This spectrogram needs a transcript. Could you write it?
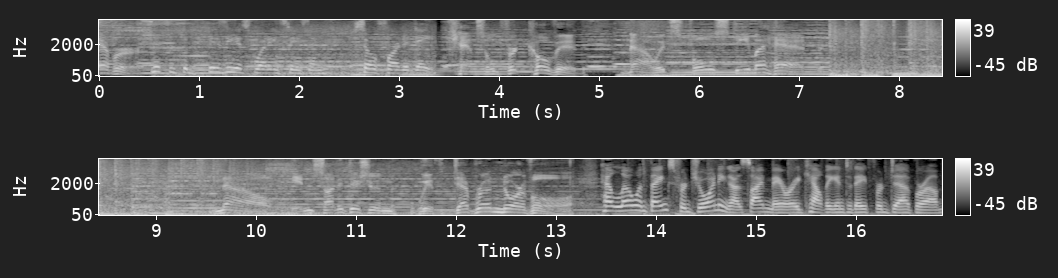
ever. This is the busiest wedding season so far to date. Canceled for COVID. Now it's full steam ahead. Now, Inside Edition with Deborah Norville. Hello and thanks for joining us. I'm Mary Calvi and today for Deborah.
